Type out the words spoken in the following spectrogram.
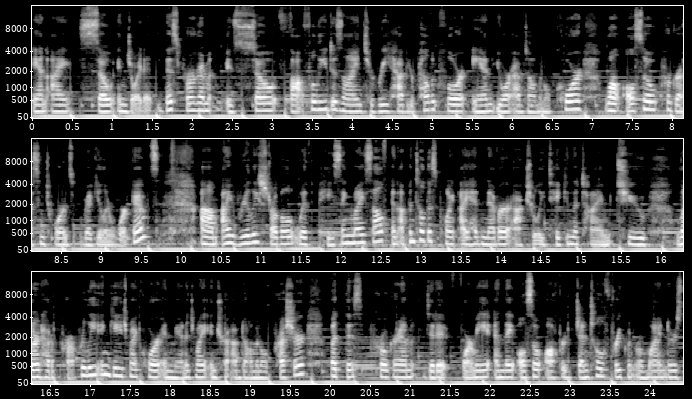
and I so enjoyed it. This program is so thoughtfully designed to rehab your pelvic floor and your abdominal core while also progressing towards regular workouts. Um, I really struggle with pacing myself, and up until this point, I had never actually taken the time to learn how to properly engage my core and manage my intra abdominal pressure. But this program did it for me, and they also offered gentle, frequent reminders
